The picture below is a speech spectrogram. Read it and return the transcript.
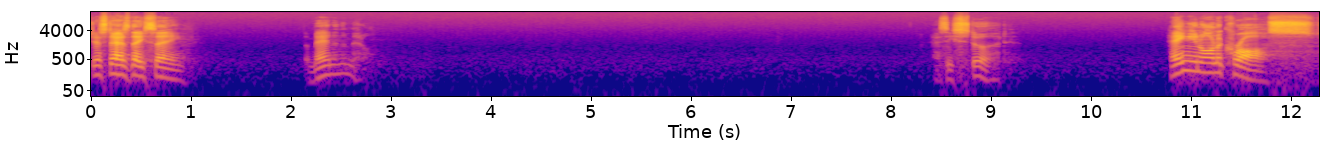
Just as they say, the man in the middle. As he stood, hanging on a cross,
